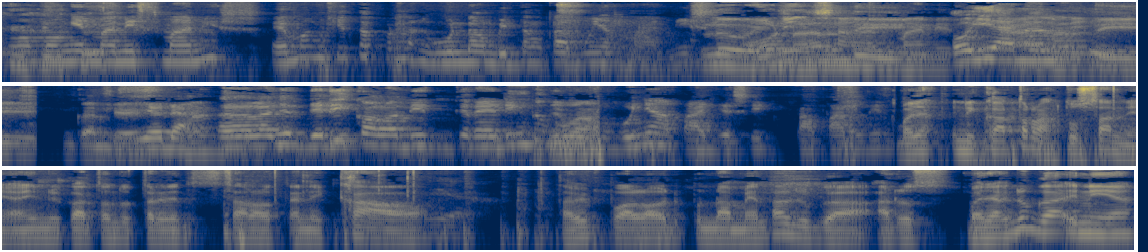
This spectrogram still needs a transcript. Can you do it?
ngomongin manis-manis, emang kita pernah ngundang bintang tamu yang manis? Loh, Oh, ini nanti. manis. Oh iya, nanti. Bukan. Oke. Ya udah, lanjut. eh, lanjut. Jadi kalau di trading tuh Gimana? bumbunya apa aja sih, Pak Parlin? Banyak indikator ratusan ya, indikator untuk trading secara teknikal. Iya. Tapi kalau di fundamental juga harus banyak juga ini ya.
